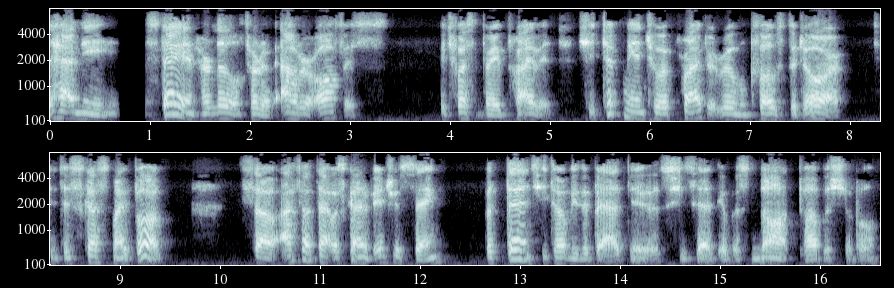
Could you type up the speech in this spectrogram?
have me stay in her little sort of outer office which wasn't very private. She took me into a private room and closed the door to discuss my book. So I thought that was kind of interesting. But then she told me the bad news. She said it was not publishable.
